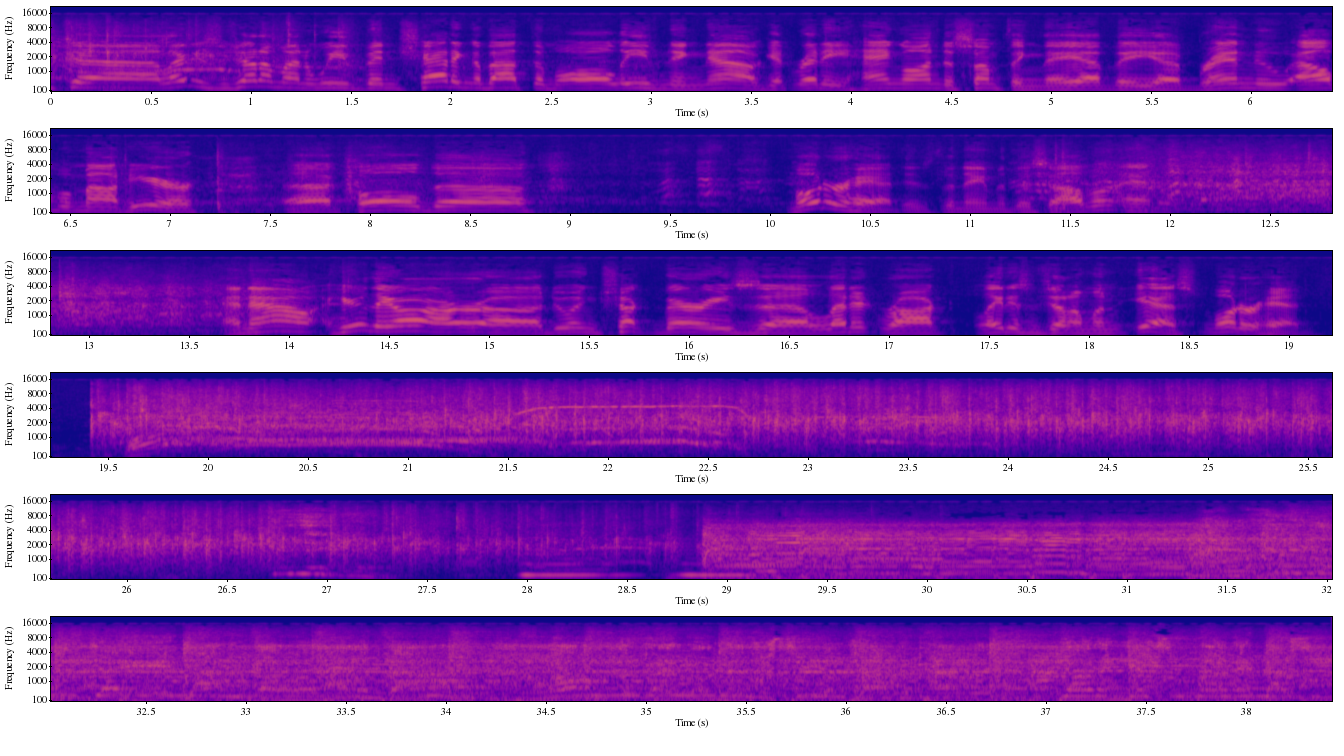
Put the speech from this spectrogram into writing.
right, uh, ladies and gentlemen, we've been chatting about them all evening now. Get ready, hang on to something. They have a uh, brand new album out here uh, called uh, Motorhead, is the name of this album. And, and now, here they are uh, doing Chuck Berry's uh, Let It Rock. Ladies and gentlemen, yes, Motorhead.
